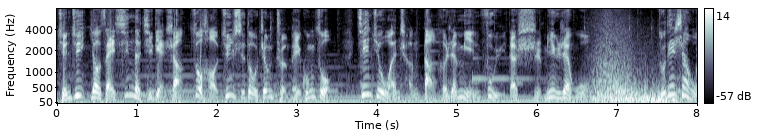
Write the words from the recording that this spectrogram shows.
全军要在新的起点上做好军事斗争准备工作，坚决完成党和人民赋予的使命任务。昨天上午，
